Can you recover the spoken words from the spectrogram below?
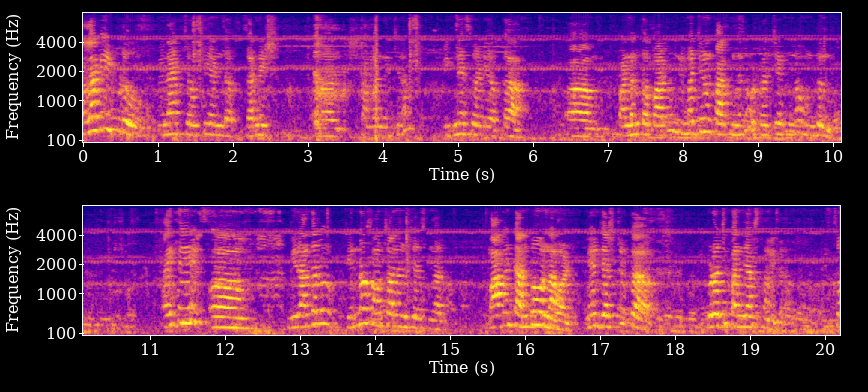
అలాగే ఇప్పుడు వినాయక చవితి అండ్ గణేష్ సంబంధించిన విఘ్నేశ్వరుడి యొక్క పండుగతో పాటు నిమజ్జనం కార్యక్రమం ఒకటి ప్రత్యేకంగా ఉంటుంది. అయితే మీరందరూ ఎన్నో సంవత్సరాల నుంచి చేస్తున్నారు. మాకంటే అనుభవం ఉన్నవాళ్ళు. మేము జస్ట్ ఒక ఇప్పుడు వచ్చి పని చేస్తాం ఇక్కడ. సో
